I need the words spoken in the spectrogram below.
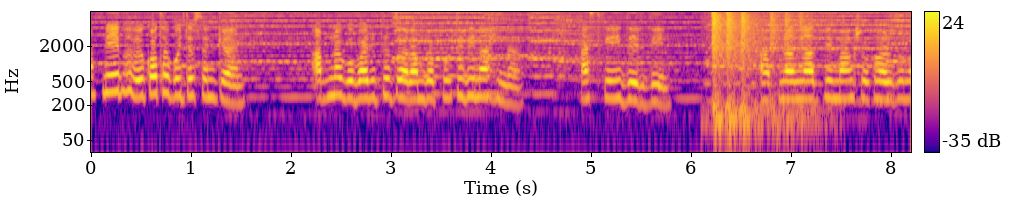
আপনি এইভাবে কথা কইতেছেন কেন? আপনার গো বাড়িতে তো আর আমরা প্রতিদিন আহি না। আজকে ঈদের দিন। আপনার নাতনি মাংস খাওয়ার জন্য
